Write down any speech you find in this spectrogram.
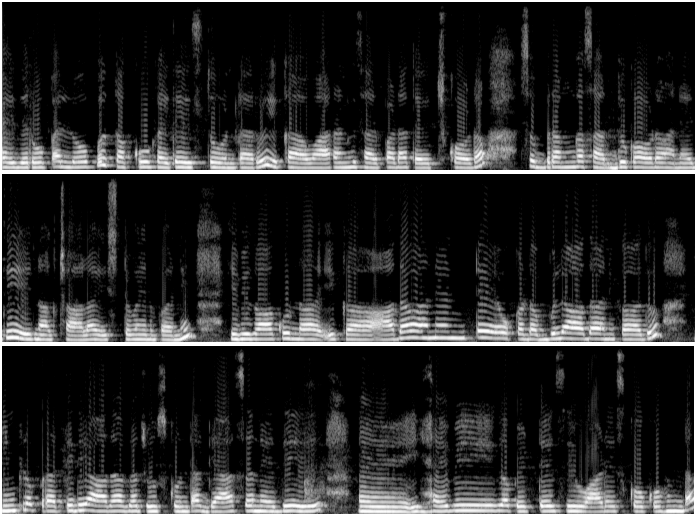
ఐదు రూపాయల లోపు తక్కువకైతే అయితే ఇస్తూ ఉంటారు. ఇక వారానికి సరిపడా తెచ్చుకోవడం శుభ్రంగా సర్దుకోవడం అనేది నాకు చాలా ఇష్టమైన పని. ఇవి కాకుండా ఇక ఆదా అని అంటే ఒక డబ్బుల ఆదా అని కాదు ఇంట్లో ప్రతిదీ ఆదాగా చూసుకుంటా గ్యాస్ అనేది హెవీగా పెట్టేసి వాడేసుకోకుండా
